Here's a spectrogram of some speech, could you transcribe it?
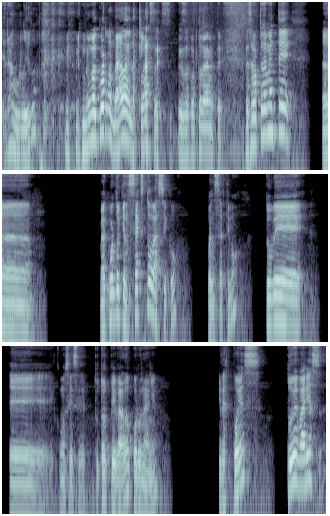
¿Era aburrido? no me acuerdo nada de las clases, desafortunadamente. Desafortunadamente, uh, me acuerdo que en sexto básico, fue en séptimo. Tuve, eh, ¿cómo se dice? Tutor privado por un año. Y después tuve varias,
